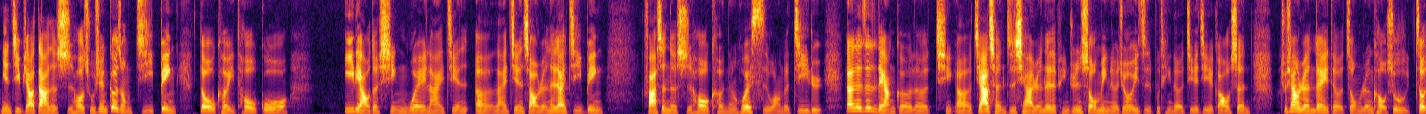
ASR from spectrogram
年纪比较大的时候，出现各种疾病，都可以透过医疗的行为来减呃来减少人类在疾病。发生的时候可能会死亡的几率，但在这两个的情呃加成之下，人类的平均寿命呢就一直不停的节节高升，就像人类的总人口数，就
